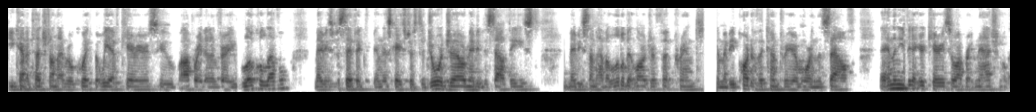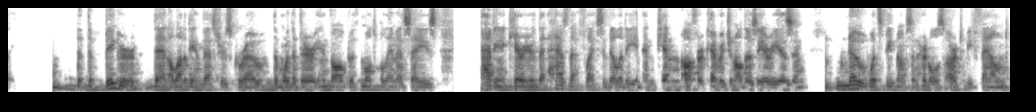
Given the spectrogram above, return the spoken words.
you kind of touched on that real quick, but we have carriers who operate at a very local level, maybe specific, in this case, just to Georgia or maybe the Southeast. Maybe some have a little bit larger footprint, maybe part of the country or more in the South. And then you've got your carriers who operate nationally the, the bigger that a lot of the investors grow, the more that they're involved with multiple MSAs, having a carrier that has that flexibility and can offer coverage in all those areas and know what speed bumps and hurdles are to be found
